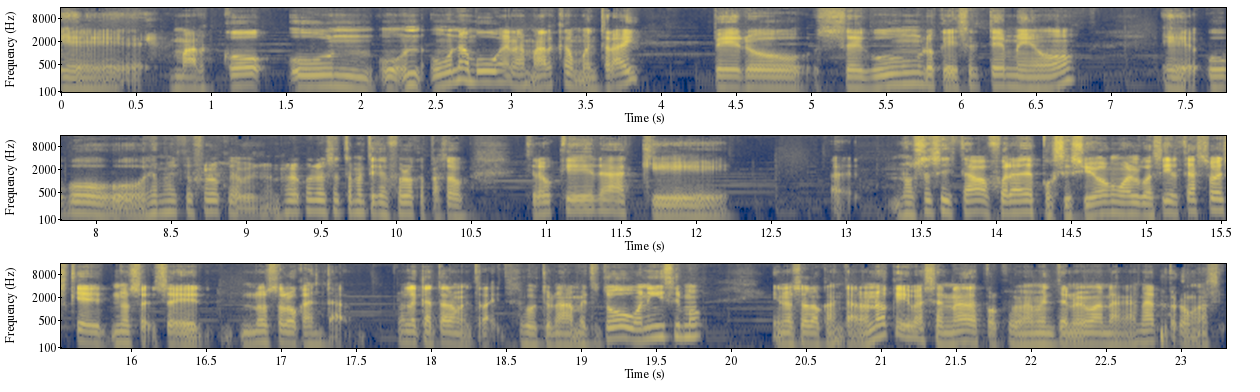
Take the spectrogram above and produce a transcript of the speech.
eh, marcó un, un, una muy buena marca, un buen try, pero según lo que dice el TMO, eh, hubo, qué fue lo que, no recuerdo exactamente qué fue lo que pasó, creo que era que no sé si estaba fuera de posición o algo así. El caso es que no se, no se lo cantaron. No le cantaron el try, desafortunadamente. Estuvo buenísimo y no se lo cantaron. No que iba a hacer nada porque obviamente no iban a ganar, pero aún así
